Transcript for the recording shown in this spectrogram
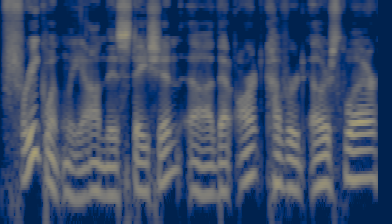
frequently on this station uh, that aren't covered elsewhere.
